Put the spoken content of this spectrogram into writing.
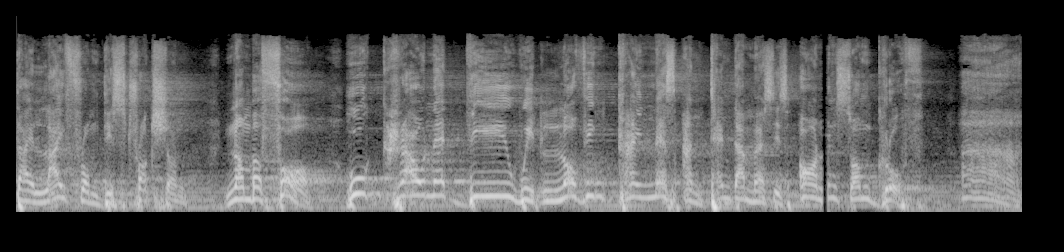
thy life from destruction. Number four, who crowned thee with loving kindness and tender mercies on some growth. Ah,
